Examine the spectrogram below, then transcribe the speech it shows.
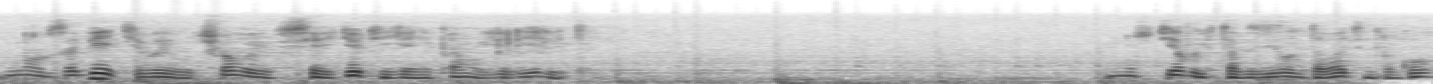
Ну, забейте вы, что вы все идете, я не пойму, еле-еле. Ну, сделали, так сделали, давайте другого.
